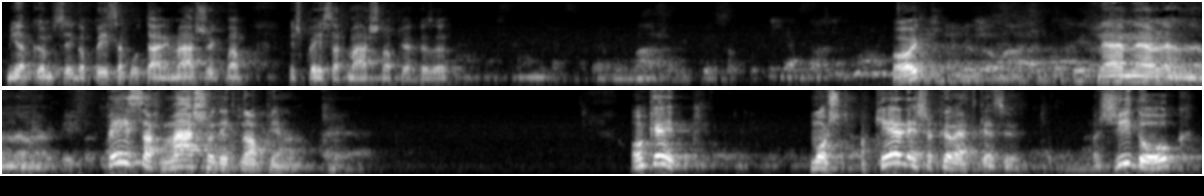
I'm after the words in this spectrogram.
Mi a különbség a Pészak utáni második nap és Pészak másnapja között? Hogy? Nem, nem, nem, nem, nem. Pészak második napján. Oké? Okay? Most a kérdés a következő. A zsidók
